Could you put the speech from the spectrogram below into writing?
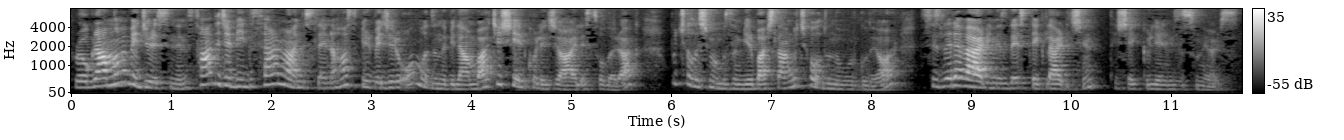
Programlama becerisinin sadece bilgisayar mühendislerine has bir beceri olmadığını bilen Bahçeşehir Koleji ailesi olarak bu çalışmamızın bir başlangıç olduğunu vurguluyor. Sizlere verdiğiniz destekler için teşekkürlerimizi sunuyoruz.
